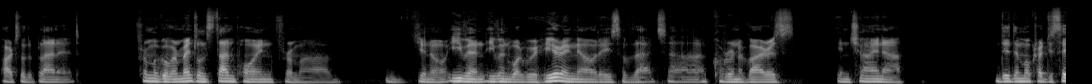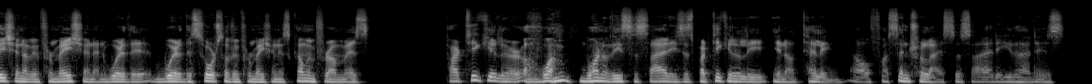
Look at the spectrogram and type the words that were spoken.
parts of the planet. From a governmental standpoint, from a you know even even what we're hearing nowadays of that uh, coronavirus in China, the democratization of information and where the where the source of information is coming from is particular of one one of these societies is particularly you know telling of a centralized society that is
